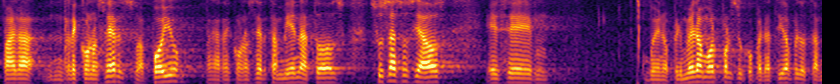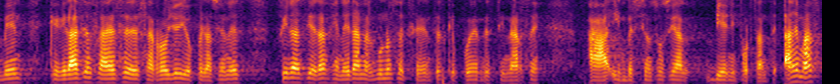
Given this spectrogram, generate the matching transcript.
para reconocer su apoyo, para reconocer también a todos sus asociados ese, bueno, primero amor por su cooperativa, pero también que gracias a ese desarrollo y operaciones financieras generan algunos excedentes que pueden destinarse a inversión social bien importante. Además,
